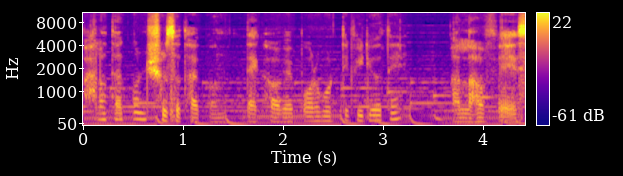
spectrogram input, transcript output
ভালো থাকুন, সুস্থ থাকুন। দেখা হবে পরবর্তী ভিডিওতে। আল্লাহ হাফেজ।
